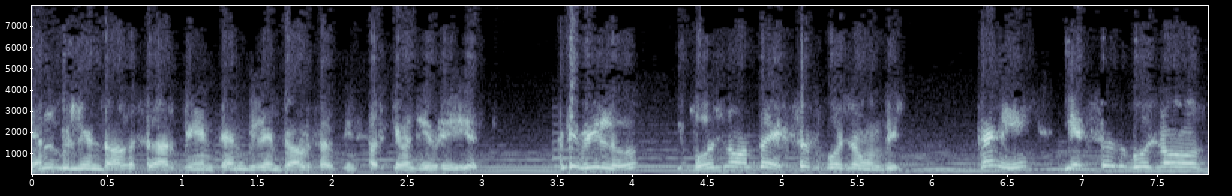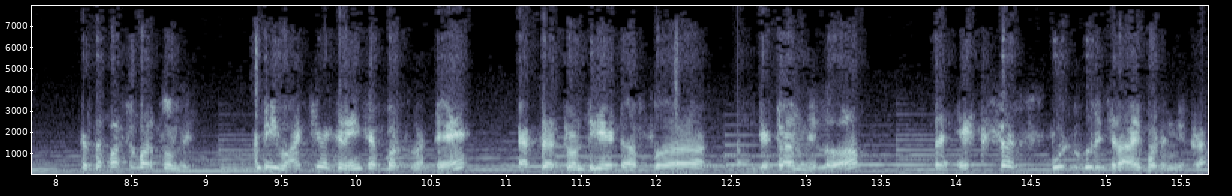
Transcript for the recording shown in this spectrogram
ten billion dollars are been ten billion dollars are been for given every year అంటే వీళ్ళు ఈ భోజనం అంతా ఎక్సెస్ భోజనం ఉంది. కానీ ఈ ఎక్సెస్ భోజనం సిద్ధపరచబడుతుంది. అంటే ఈ వాక్యం ఇక్కడ ఏం చెప్పబడుతుందంటే చాప్టర్ ట్వంటీ ఎయిట్ ఆఫ్ డిటార్మీలో ద ఎక్సెస్ ఫుడ్ గురించి రాయబడింది ఇక్కడ.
